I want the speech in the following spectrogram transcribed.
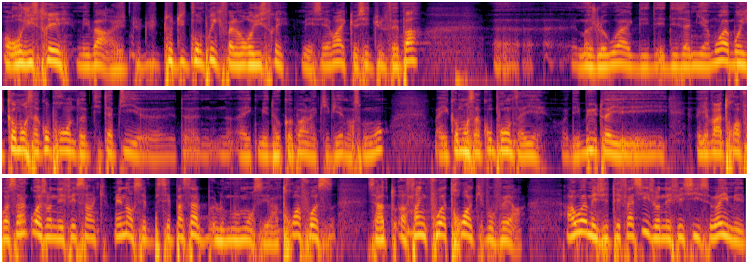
enregistrer mes barres. J'ai tout, de suite compris qu'il fallait enregistrer. Mais c'est vrai que si tu le fais pas, euh, moi je le vois avec des, amis à moi, bon ils commencent à comprendre petit à petit, avec mes deux copains qui viennent en ce moment, bah, ils commencent à comprendre, ça y est. Au début, toi, il, il y avait un 3 x 5, ouais j'en ai fait 5. Mais non, c'est pas ça le, mouvement, c'est un 3 x c'est un, un 5 x 3 qu'il faut faire. Ah ouais, mais j'étais facile, j'en ai fait 6. Oui, mais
